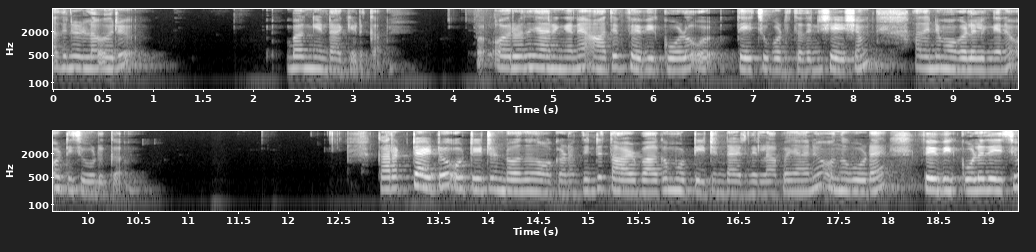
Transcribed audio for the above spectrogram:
അതിനുള്ള ഒരു ഭംഗി ഉണ്ടാക്കിയെടുക്കാം അപ്പോൾ ഓരോന്ന് ഞാനിങ്ങനെ ആദ്യം ഫെവിക്കോൾ തേച്ച് കൊടുത്തതിന് ശേഷം അതിന്റെ മുകളിൽ ഇങ്ങനെ ഒട്ടിച്ചു കൊടുക്കുക. കറക്റ്റായിട്ട് ഒട്ടിയിട്ടുണ്ടോ എന്ന് നോക്കണം. ഇതിന്റെ താഴ്ഭാഗം ഒട്ടിയിട്ടുണ്ടായിരുന്നില്ല അപ്പോൾ ഞാൻ ഒന്നുകൂടെ ഫെവിക്കോൾ തേച്ച്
